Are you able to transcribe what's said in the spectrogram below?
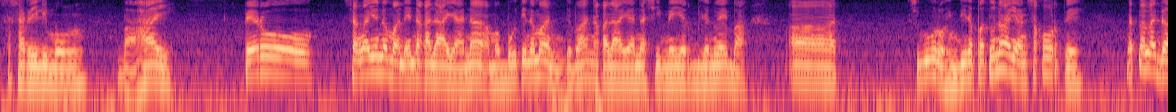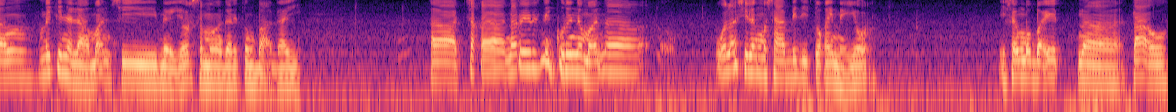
sa sarili mong bahay. Pero sa ngayon naman ay nakalaya na. Mabuti naman di ba? Nakalaya na si Mayor Villanueva at siguro hindi na patunayan sa korte na talagang may kinalaman si Mayor sa mga ganitong bagay. At saka naririnig ko rin naman na wala silang masabi dito kay Mayor. Isang mabait na tao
